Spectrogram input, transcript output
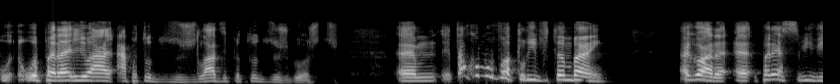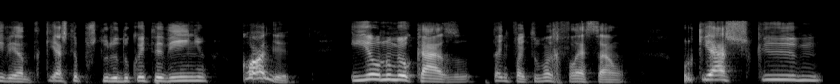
o, o, aparelho há, há, para todos os lados e para todos os gostos. Um, tal como o voto livre também. Agora, uh, parece-me evidente que esta postura do coitadinho colhe. E eu, no meu caso, tenho feito uma reflexão, porque acho que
